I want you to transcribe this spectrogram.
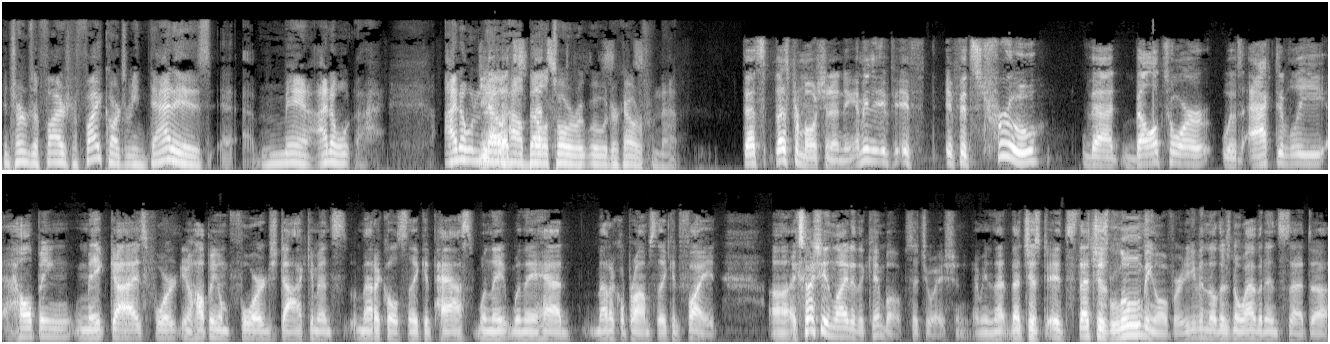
in terms of fighters for fight cards, I mean, that is, man, I don't, I don't know yeah, how Bellator would recover from that that's that's promotion ending. I mean, if if if it's true that Bellator was actively helping make guys for you know helping them forge documents, medical, so they could pass when they when they had medical problems, so they could fight. Uh, especially in light of the Kimbo situation. I mean, that that just it's that's just looming over it, even though there's no evidence that uh,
